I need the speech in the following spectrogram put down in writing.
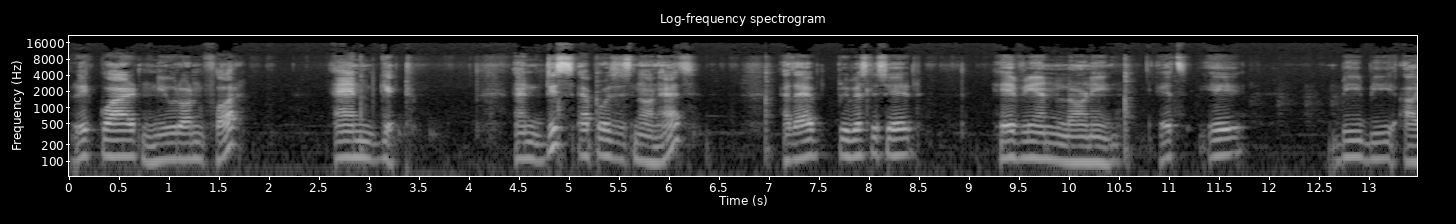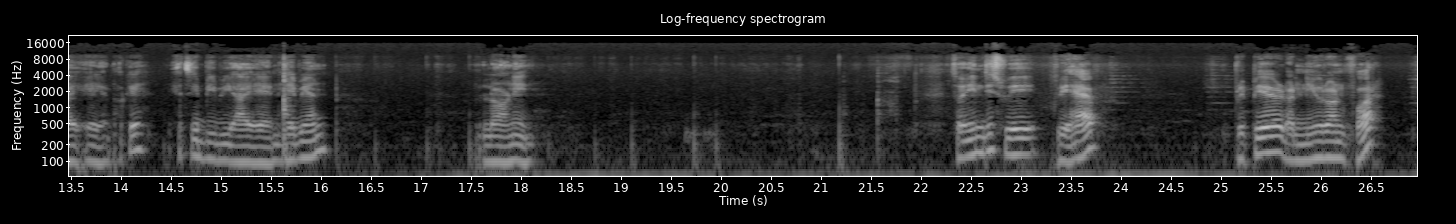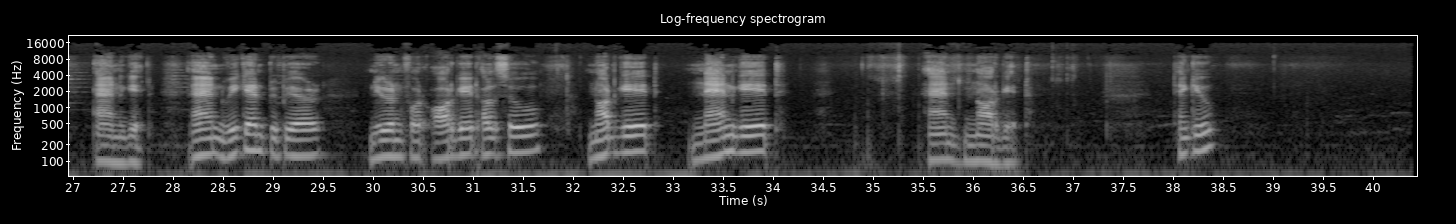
required neuron for AND gate and this approach is known as as I have previously said Hebbian learning. It's a b b i n okay? It's a b b i n Hebbian learning so in this way we have prepared a neuron for AND gate. And we can prepare neuron for OR gate also NOT gate NAND gate and NOR gate. Thank you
